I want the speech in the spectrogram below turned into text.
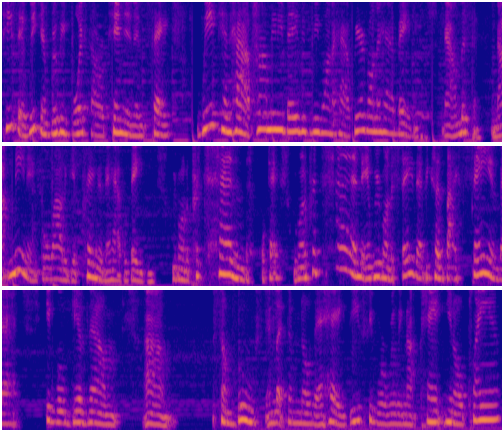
he said we can really voice our opinion and say we can have how many babies we want to have. We are going to have babies. Now, listen, not meaning go out and get pregnant and have a baby. We're going to pretend, okay? We're going to pretend and we're going to say that because by saying that, it will give them um, some boost and let them know that, hey, these people are really not paying, you know, playing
